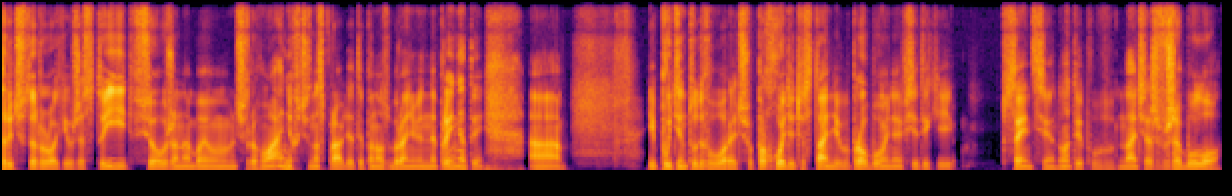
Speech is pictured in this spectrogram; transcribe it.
3-4 роки вже стоїть, все вже на бойовому чергуванні, хоча насправді типу на озброєння він не прийнятий. І Путін тут говорить, що проходять останні випробування, і всі такі в сенсі, ну, типу, наче ж вже було.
